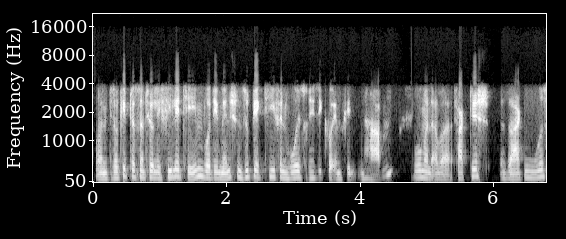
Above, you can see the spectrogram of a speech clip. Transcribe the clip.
Und so gibt es natürlich viele Themen, wo die Menschen subjektiv ein hohes Risikoempfinden haben, wo man aber faktisch sagen muss,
